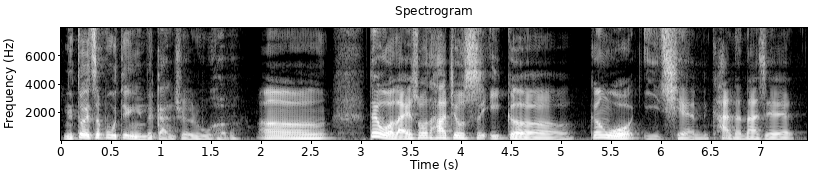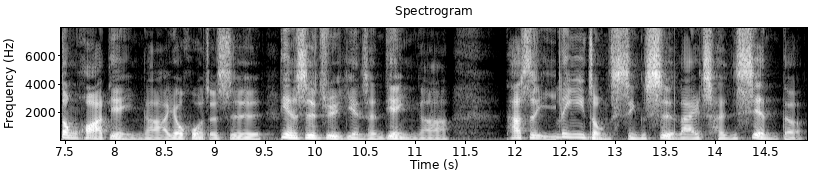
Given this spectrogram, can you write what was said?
你对这部电影的感觉如何？嗯，对我来说，它就是一个跟我以前看的那些动画电影啊，又或者是电视剧演成电影啊，它是以另一种形式来呈现的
